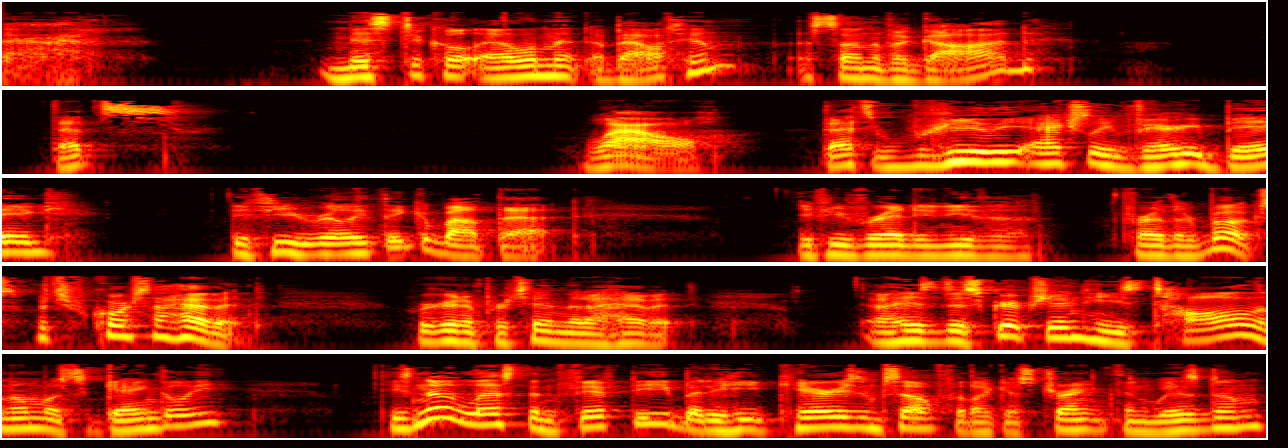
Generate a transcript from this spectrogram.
uh, mystical element about him, a son of a god. That's wow. That's really actually very big if you really think about that. If you've read any of the further books, which of course I haven't. We're going to pretend that I haven't. Uh, his description, he's tall and almost gangly. He's no less than 50, but he carries himself with like a strength and wisdom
